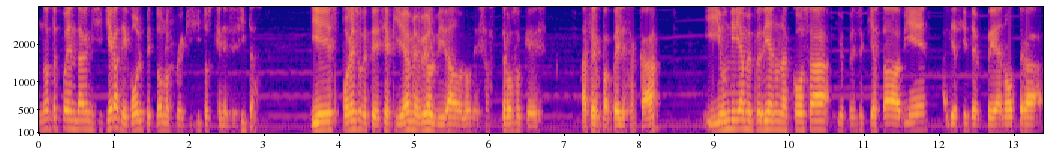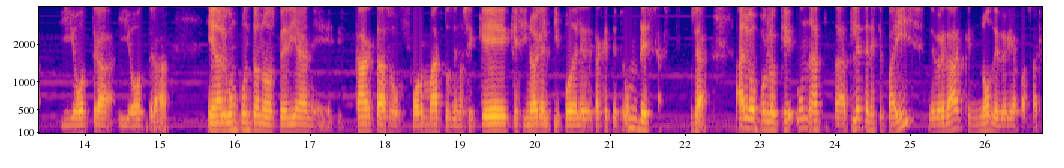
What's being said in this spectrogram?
no te pueden dar ni siquiera de golpe todos los requisitos que necesitas. Y es por eso que te decía que ya me había olvidado lo desastroso que es hacer papeles acá. Y un día me pedían una cosa, yo pensé que ya estaba bien, al día siguiente me pedían otra y otra y otra. Y en algún punto nos pedían eh, cartas o formatos de no sé qué, que si no era el tipo de letra que te... Un desastre. O sea, algo por lo que un atleta en este país, de verdad, que no debería pasar.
